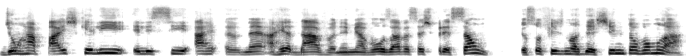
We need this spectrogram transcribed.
de um rapaz que ele, ele se né, arredava, né? Minha avó usava essa expressão. Eu sou filho de nordestino, então vamos lá.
